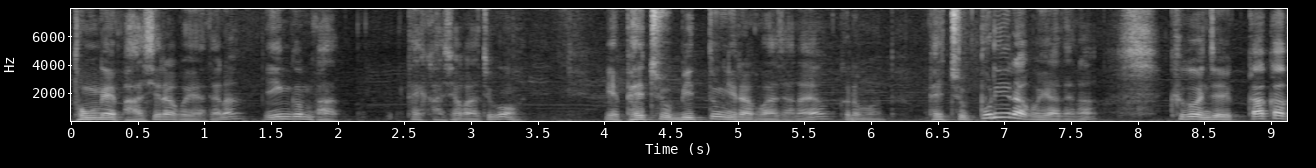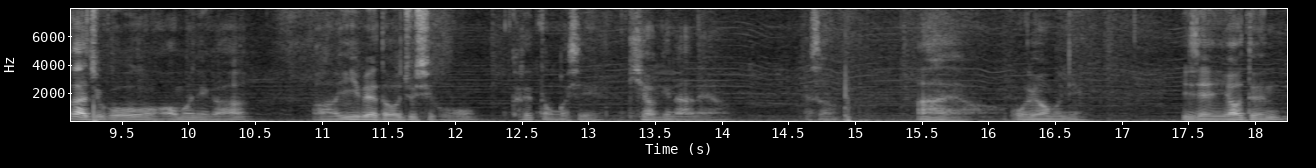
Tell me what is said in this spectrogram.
동네 밭이라고 해야 되나? 인근 밭에 가셔가지고 이게 배추 밑둥이라고 하잖아요. 그러면 배추 뿌리라고 해야 되나? 그거 이제 깎아가지고 어머니가 어, 입에 넣어주시고 그랬던 것이 기억이 나네요. 그래서 아유 우리 어머니 이제 여든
